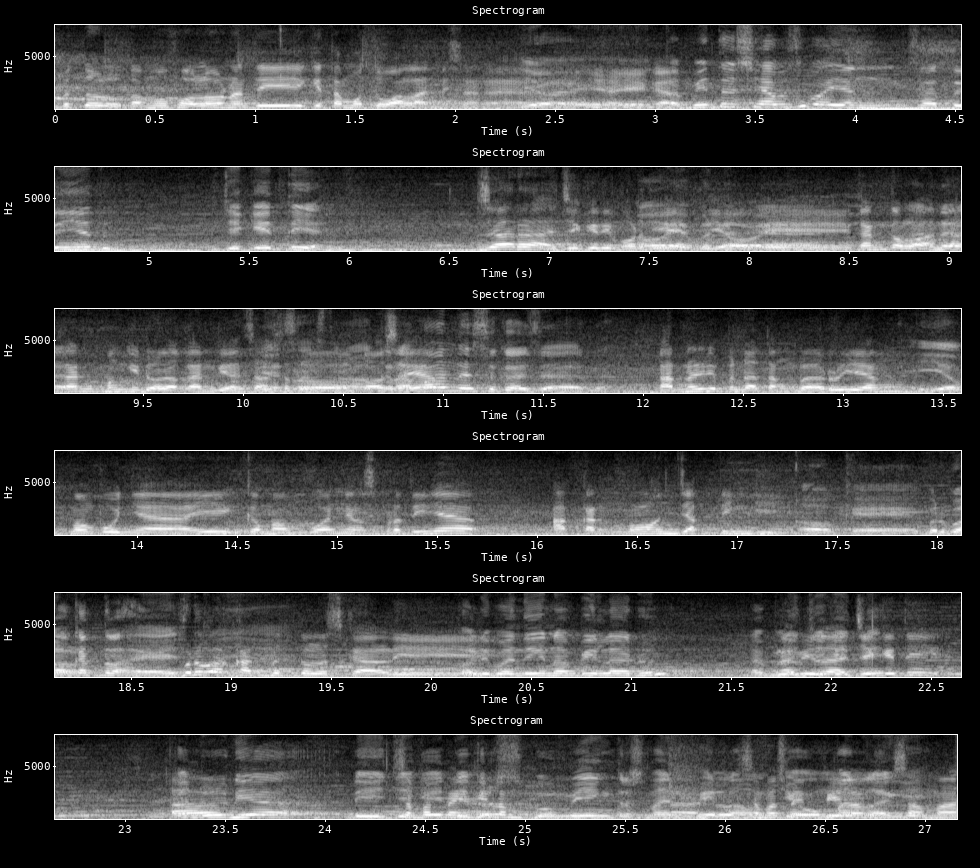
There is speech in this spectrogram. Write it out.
Betul, kamu follow nanti kita mutualan di sana. Iya, iya, iya kan? Tapi itu siapa sih Pak yang satunya tuh? JKT ya? Zara JKT48. Oh, iya, benar, Yo, ya. Kan kalau Anda, Anda- kan mengidolakan Dian Sastro. Kalau Kenapa saya Anda suka Zara? karena dia pendatang baru yang Iya. mempunyai kemampuan yang sepertinya akan melonjak tinggi. Oke, berbakat lah ya. Berbakat istilahnya. betul sekali. Kalau dibandingin Nabila dulu? Nabila JKT Kan eh, dulu dia di JKT sempat main terus film. booming terus main eh, film, sempat main film lagi. sama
